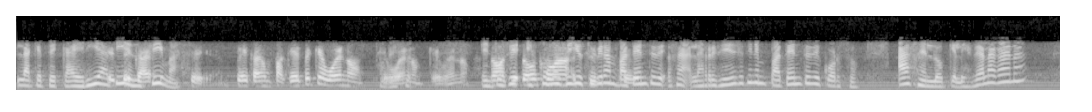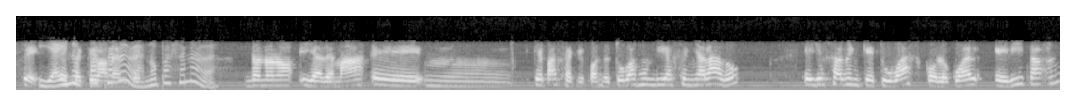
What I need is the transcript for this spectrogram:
la que te caería a ti cae- encima. sí, te cae un paquete, qué bueno, qué bueno, qué bueno. No, Entonces todos es como son- si ellos sí, tuvieran sí, patente, de, o sea, las residencias tienen patente de corso, hacen lo que les da la gana y ahí no pasa nada, no pasa nada. No, no, no. Y además, eh, mm, ¿qué pasa? Que cuando tú vas un día señalado, ellos saben que tú vas, con lo cual evitan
